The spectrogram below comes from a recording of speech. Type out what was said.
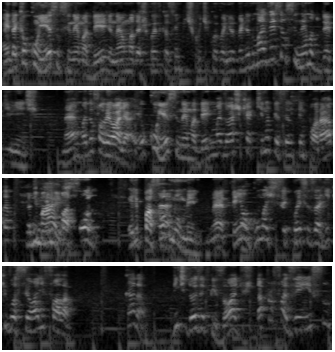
Ainda que eu conheça o cinema dele, né? Uma das coisas que eu sempre discuti com o Evanildo Vendido, mas esse é o cinema do David Lynch. Né? Mas eu falei, olha, eu conheço o cinema dele, mas eu acho que aqui na terceira temporada é demais. ele passou, ele passou é. do momento, né? Tem algumas sequências ali que você olha e fala, cara, 22 episódios, dá para fazer isso.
